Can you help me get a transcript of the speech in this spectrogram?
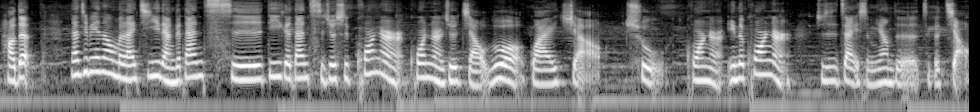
好的。那这边呢，我们来记两个单词。第一个单词就是 corner，corner 就是角落、拐角处。corner，in the corner 就是在什么样的这个角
